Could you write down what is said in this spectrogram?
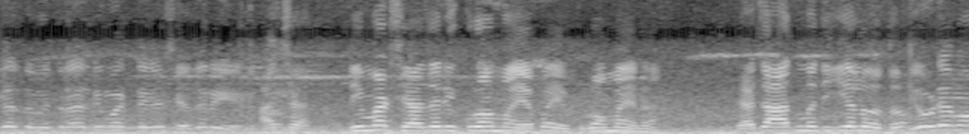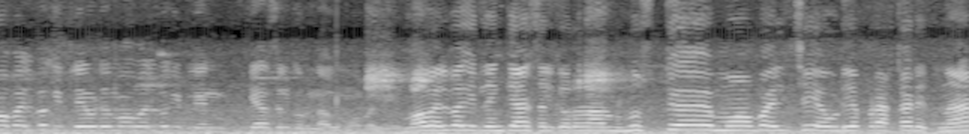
गेलतो मित्र. डिमार्ट त्याच्या शेजारी आहे. अच्छा डीमार्ट शेजारी क्रोमा आहे पाहिजे क्रोमा आहे ना. त्याच्या आतमध्ये गेलो होतो. एवढे मोबाईल बघितले एवढे मोबाईल बघितले कॅन्सल करून आलो मोबाईल मोबाईल बघितले कॅन्सल करून आलो. नुसते मोबाईलचे एवढे प्रकार आहेत ना.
